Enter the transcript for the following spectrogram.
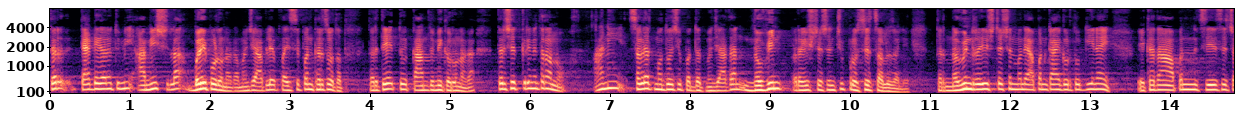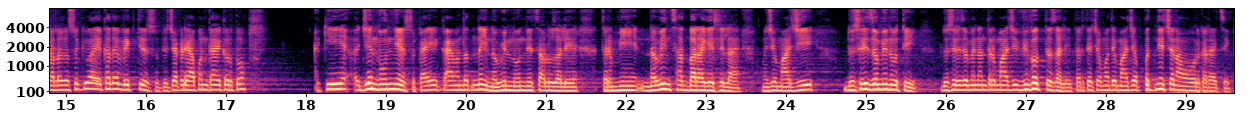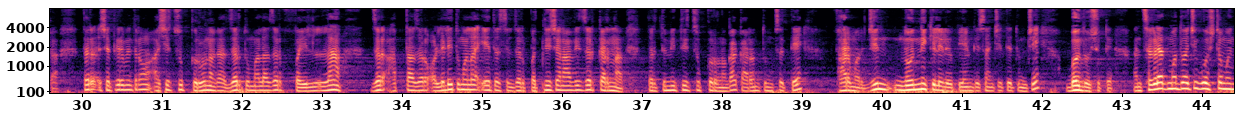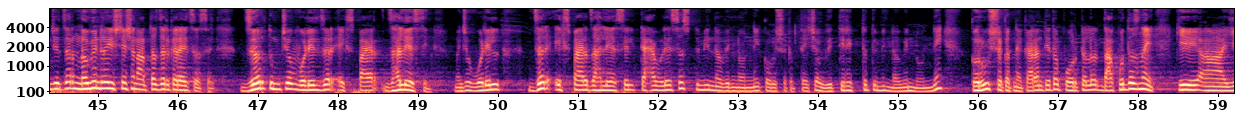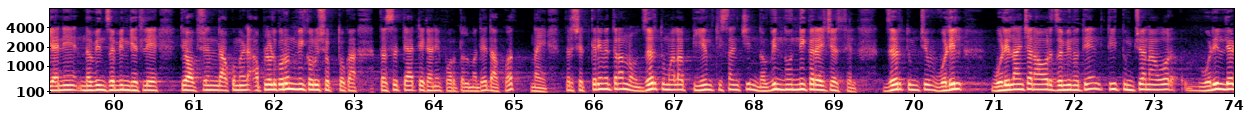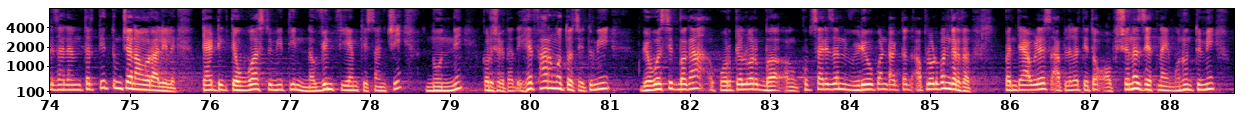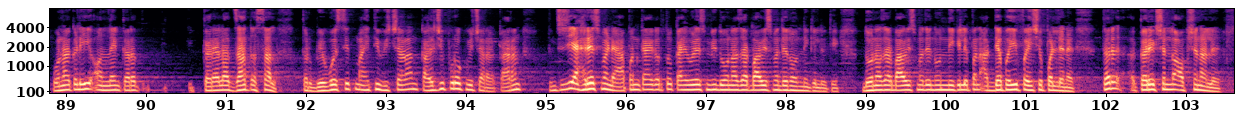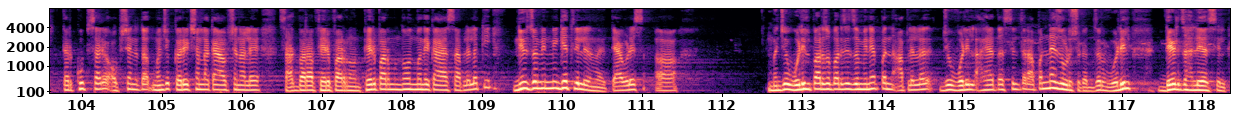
तर त्या ठिकाणी तुम्ही आमिषला बळी पडू नका. म्हणजे आपले पैसे पण खर्च होतात. तर ते काम तुम्ही करू नका. तर शेतकरी मित्रांनो आणि सगळ्यात महत्त्वाची पद्धत म्हणजे आता नवीन रजिस्ट्रेशनची प्रोसेस चालू झाली. तर नवीन रजिस्ट्रेशनमध्ये आपण काय करतो की नाही एखादा आपण सी एस सी चालक असो किंवा एखादा व्यक्ती असो त्याच्याकडे आपण काय करतो की जे नोंदणी असतं काही काय म्हणतात नाही नवीन नोंदणी चालू झाली आहे तर मी नवीन सातबारा घेतलेला आहे. म्हणजे माझी दुसरी जमीन होती दुसरी जमीननंतर माझी विभक्त झाली तर त्याच्यामध्ये माझ्या पत्नीच्या नावावर करायचं आहे का? तर शेतकरी मित्रांनो अशी चूक करू नका. जर तुम्हाला जर पहिला जर हप्ता जर ऑलरेडी तुम्हाला येत असेल जर पत्नीच्या नावे जर करणार तर तुम्ही ती चूक करू नका कारण तुमचं ते फार्मर जी नोंदणी केलेली आहे पी एम किसानची ते तुमचे बंद होऊ शकते. आणि सगळ्यात महत्त्वाची गोष्ट म्हणजे जर नवीन रजिस्ट्रेशन आता जर करायचं असेल जर तुमचे वडील जर एक्सपायर झाले असतील म्हणजे वडील जर एक्सपायर झाली असेल त्यावेळेसच तुम्ही नवीन नोंदणी करू शकत त्याच्या व्यतिरिक्त तुम्ही नवीन नोंदणी करू शकत नाही. कारण तिथं पोर्टलवर दाखवतच नाही की याने नवीन जमीन घेतली ते ऑप्शन डॉक्युमेंट अपलोड करून मी करू शकतो का? तसं त्या ठिकाणी पोर्टलमध्ये दाखवत नाही. तर शेतकरी मित्रांनो जर तुम्हाला पी एम किसानची नवीन नोंदणी करायची असेल जर तुमचे वडील वडिलांच्या नावावर जमीन होती आणि ती तुमच्या नावावर वडील डेट झाल्यानंतर ती तुमच्या नावावर आलेली आहे. त्या ठिक तेव्हाच तुम्ही ती नवीन पी एम किसानची नोंदणी करू शकतात. हे फार महत्त्वाचं आहे. तुम्ही व्यवस्थित बघा पोर्टलवर ब खूप सारे जण व्हिडिओ पण टाकतात अपलोड पण करतात. पण त्यावेळेस आपल्याला तिथं ऑप्शनच येत नाही. म्हणून तुम्ही कोणाकडेही ऑनलाईन करत करायला जात असाल तर व्यवस्थित माहिती विचारा आणि काळजीपूर्वक विचारा. कारण त्यांची जी हॅरेसमेंट आहे आपण काय करतो काही वेळेस मी दोन हजार बावीसमध्ये नोंदणी केली होती. दोन हजार बावीसमध्ये नोंदणी केली पण अद्यापही पैसे पडले नाहीत. तर करेक्शनला ऑप्शन आलं तर खूप सारे ऑप्शन येतात. म्हणजे करेक्शनला काय ऑप्शन आलं आहे सातबारा फेरफार नोंद. फेरफार नोंदमध्ये काय असतं आपल्याला की न्यू जमीन मी घेतलेली नाही. त्यावेळेस म्हणजे वडील पारजोपारची जमीन आहे पण आपल्याला जे वडील हयात असतील तर आपण नाही जोडू शकत. जर वडील डेड झाले असेल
